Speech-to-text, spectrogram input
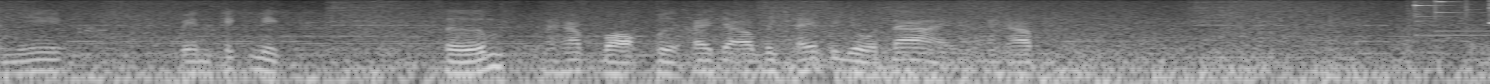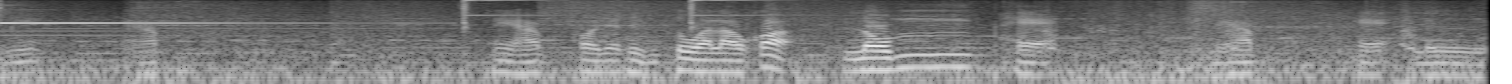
อันนี้เป็นเทคนิคเสริมนะครับ บอกเผื่อใครจะเอาไปใช้ประโยชน์ได้นะครับอย่างนี้นะครับนี่ครับพอจะถึงตัวเราก็ล้มแผะนะครับแผะเลย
